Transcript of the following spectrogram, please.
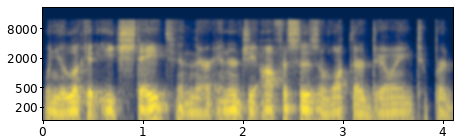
when you look at each state and their energy offices and what they're doing to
